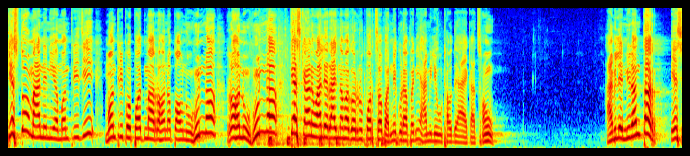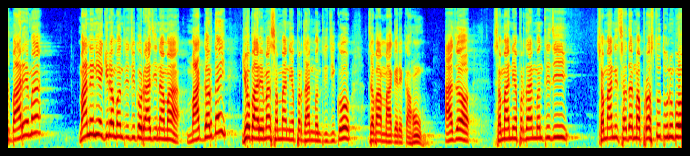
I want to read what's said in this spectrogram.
त्यस्तो माननीय मन्त्रीजी मन्त्रीको पदमा रहन पाउनुहुन्न रहनुहुन्न त्यस कारण उहाँले राजीनामा गर्नुपर्छ भन्ने कुरा पनि हामीले उठाउँदै आएका छौँ। हामीले निरन्तर यस बारेमा माननीय गृहमन्त्रीजीको राजीनामा माग गर्दै यो बारेमा सम्मान्य प्रधानमन्त्रीजीको जवाब माग गरेका हौँ। आज सम्मान्य प्रधानमन्त्रीजी सम्मानित सदनमा प्रस्तुत हुनुभयो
